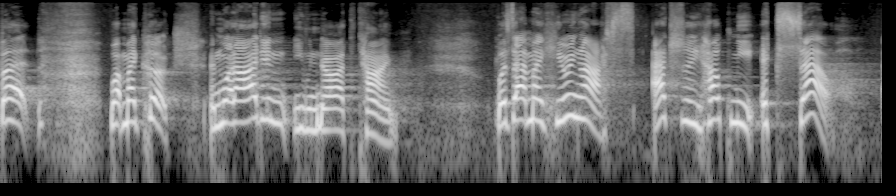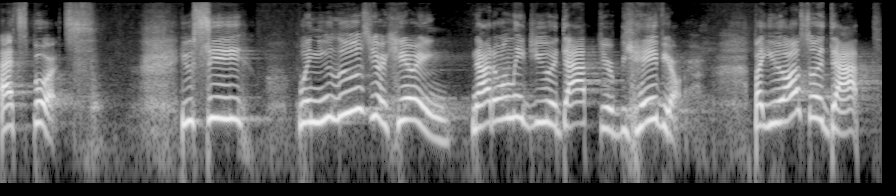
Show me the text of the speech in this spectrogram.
But what my coach, and what I didn't even know at the time, was that my hearing loss actually helped me excel at sports. You see, when you lose your hearing, not only do you adapt your behavior, but you also adapt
